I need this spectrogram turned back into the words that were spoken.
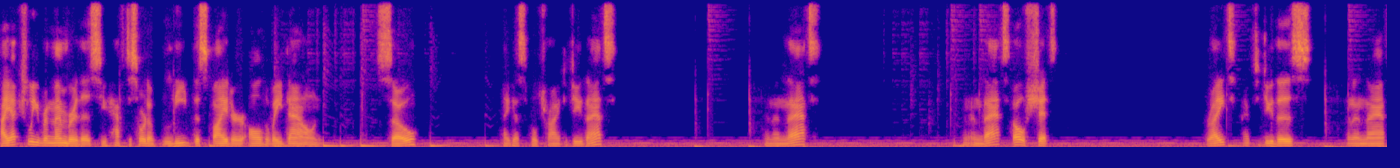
I actually remember this. You have to sort of lead the spider all the way down. So, I guess we'll try to do that. And then that. And then that. Oh, shit. Right, I have to do this. And then that.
